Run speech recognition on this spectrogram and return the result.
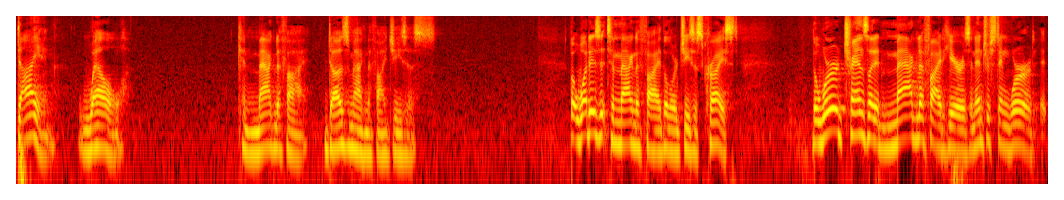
dying well can magnify, does magnify Jesus. But what is it to magnify the Lord Jesus Christ? The word translated magnified here is an interesting word. It,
